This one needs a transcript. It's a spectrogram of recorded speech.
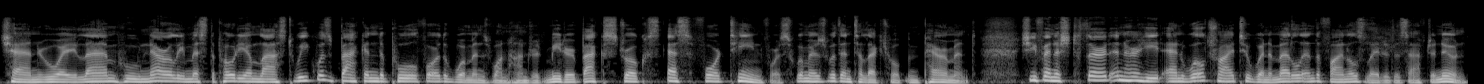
Chan Yui Lam, who narrowly missed the podium last week, was back in the pool for the women's 100 meter backstroke S14 for swimmers with intellectual impairment. She finished third in her heat and will try to win a medal in the finals later this afternoon.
